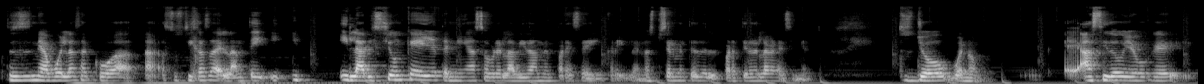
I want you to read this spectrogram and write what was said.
Entonces mi abuela sacó a, sus hijas adelante y, y, y la visión que ella tenía sobre la vida me parece increíble, ¿no? especialmente del partir del agradecimiento. Entonces yo, bueno, eh, ha sido yo que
